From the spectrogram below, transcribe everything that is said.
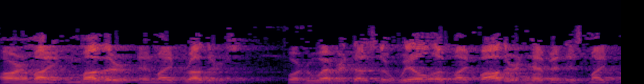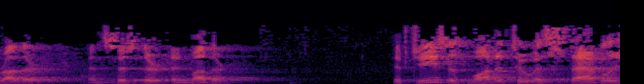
are my mother and my brothers. For whoever does the will of my Father in heaven is my brother and sister and mother. If Jesus wanted to establish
